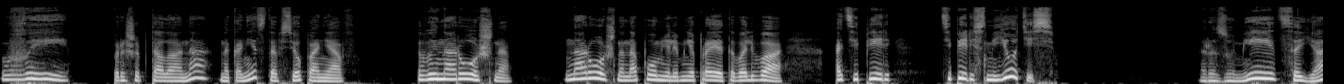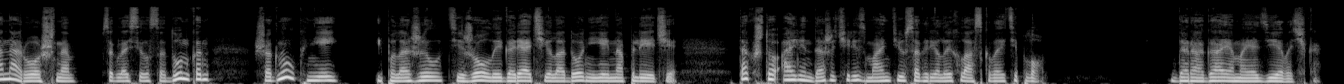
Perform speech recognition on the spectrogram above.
«Вы...» — прошептала она, наконец-то все поняв. «Вы нарочно, нарочно напомнили мне про этого льва, а теперь... теперь смеетесь?» Разумеется, я нарочно, согласился Дункан, шагнул к ней и положил тяжелые горячие ладони ей на плечи, так что Айлин даже через мантию согрела их ласковое тепло. Дорогая моя девочка,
